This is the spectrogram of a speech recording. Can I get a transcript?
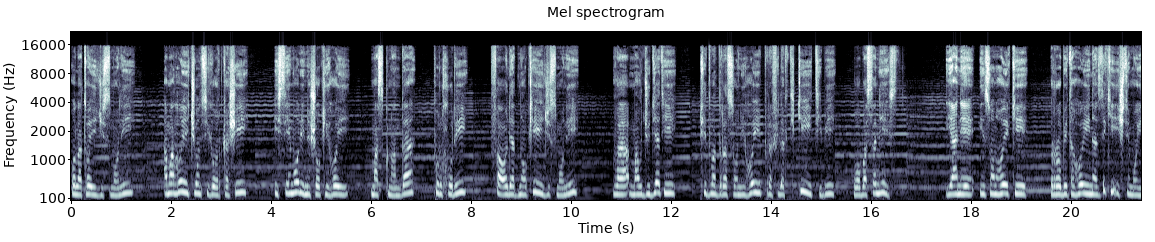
ҳолатҳои ҷисмонӣ амалҳое чун сигоркашӣ истеъмоли нӯшокиҳои масткунанда пурхӯрӣ фаъолиятнокии ҷисмонӣ ва мавҷудияти хидматрасониҳои профилактикии тиббӣ вобаста нест. Яъне инсонҳое ки робитаҳои наздики иҷтимоӣ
